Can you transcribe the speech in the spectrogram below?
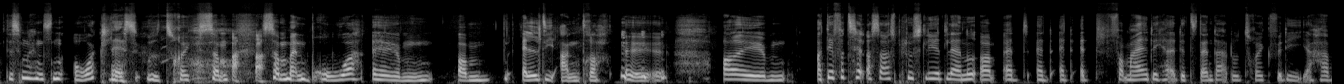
Det er simpelthen sådan et overklasseudtryk, som, som man bruger øh, om alle de andre. Øh, og, øh, og det fortæller så også pludselig et eller andet om, at, at, at, at for mig er det her et standardudtryk, fordi jeg har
